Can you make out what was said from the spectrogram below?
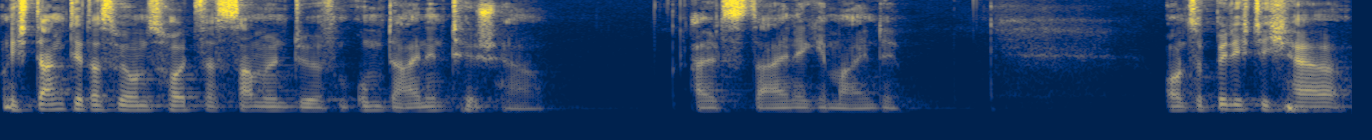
und ich danke dir, dass wir uns heute versammeln dürfen um deinen Tisch, Herr, als deine Gemeinde. Und so bitte ich dich, Herr,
